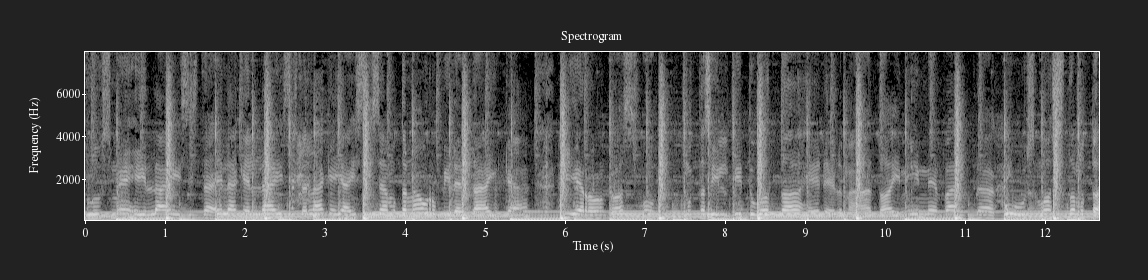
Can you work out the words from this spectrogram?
plus mehiläisistä, eläkeläisistä, lääke jäi sisään, mutta nauru pidentää ikää. Vieron kasvo, mutta silti tuottaa hedelmää, tai niin ne väittää. Kuusi lasta, mutta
